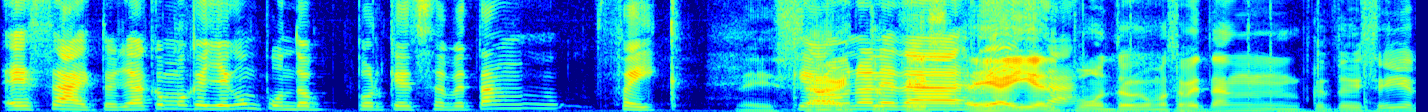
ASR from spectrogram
Exacto, ya como que llega un punto porque se ve tan fake. Exacto, que a uno le da es, es ahí el punto, como se ve tan... Que tú dices,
